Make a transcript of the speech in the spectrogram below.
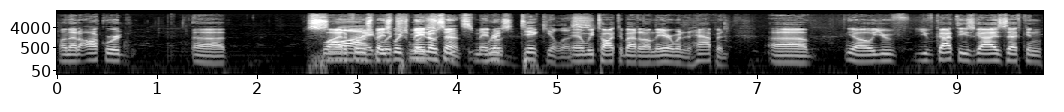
on that awkward uh, slide, at first base, which, made no sense. Made no ridiculous. and we talked about it on the air when it happened. Uh, you know, you've you've got these guys that can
